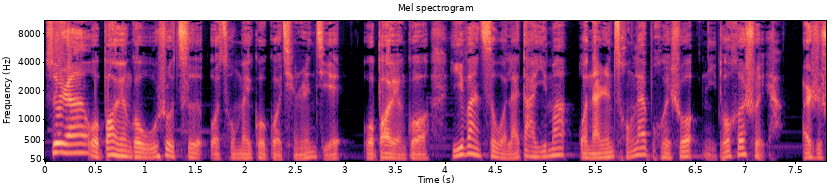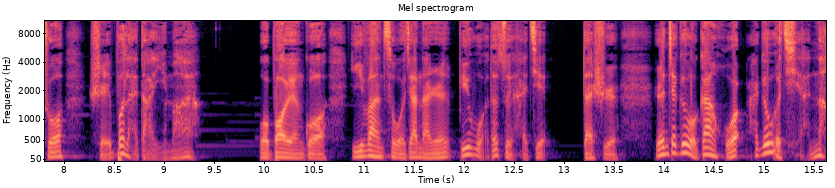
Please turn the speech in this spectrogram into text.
虽然我抱怨过无数次，我从没过过情人节；我抱怨过一万次我来大姨妈，我男人从来不会说你多喝水呀，而是说谁不来大姨妈呀？我抱怨过一万次我家男人比我的嘴还贱，但是人家给我干活还给我钱呢，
